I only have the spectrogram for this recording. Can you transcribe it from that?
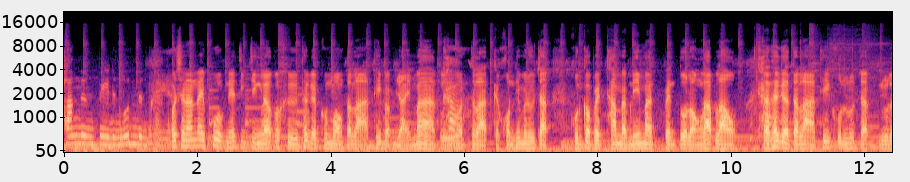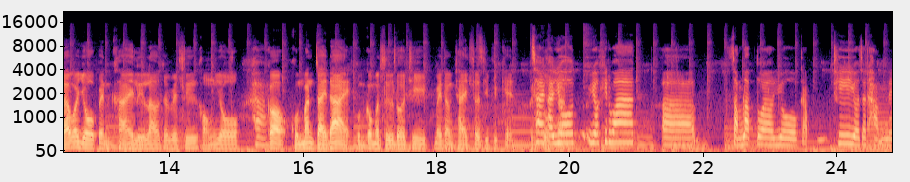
ครั้งหนึ่งปีหนึ่งรุ่นหนึ่งอะไรอย่างเงี้ยเพราะฉะนั้นไอ้พวกเนี้ยจริงๆแล้วก็คือถ้าเกิดคุณมองตลาดที่แบบใหญ่มาก หรือค่ะว่าตลาดกับคนที่ไม่รู้จัก คุณก็ไปทำแบบนี้มาเป็นตัวรองรับเราค่ะแต่ถ้าเกิดตลาดที่คุณรู้จักอยู่แล้วว่าโยเป็นใคร หรือเราจะไปซื้อของโยค่ะก็คุณมั่นใจได้ คุณก็มาซื้อโดยที่ไม่ต้องใช้เซอร์ติฟิเคตใช่ค่ะโยโยคิดว่าเอ่อสำหรับตัวโยกับที่โยจะทำใน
